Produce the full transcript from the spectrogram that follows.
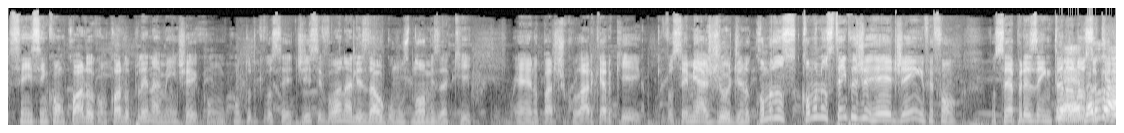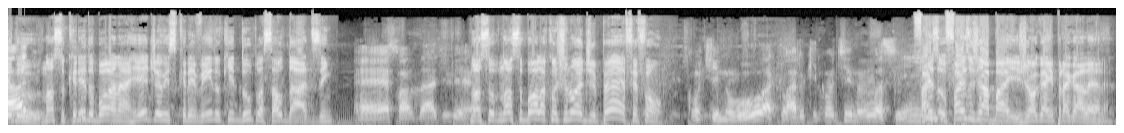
Sim, sim, concordo, concordo plenamente aí com, com tudo que você disse. Vou analisar alguns nomes aqui é, no particular, quero que, que, você me ajude. Como nos, como nos tempos de rede, hein, Fefon? Você apresentando é, o nosso querido, nosso querido Bola na Rede, eu escrevendo que dupla saudades, hein? É, saudade mesmo. Nosso, nosso bola continua de pé, Fefon? Continua, claro que continua, sim. Faz o, faz o jabá aí, joga aí pra galera.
